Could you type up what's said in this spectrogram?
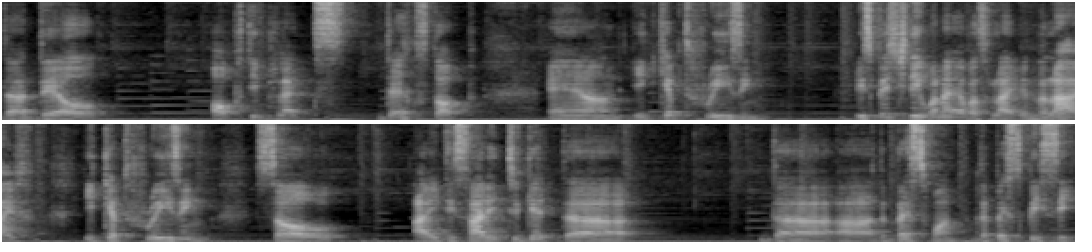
the Dell Optiplex desktop and it kept freezing. Especially when I was in the live, it kept freezing. So I decided to get the the uh, the best one, the best PC.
